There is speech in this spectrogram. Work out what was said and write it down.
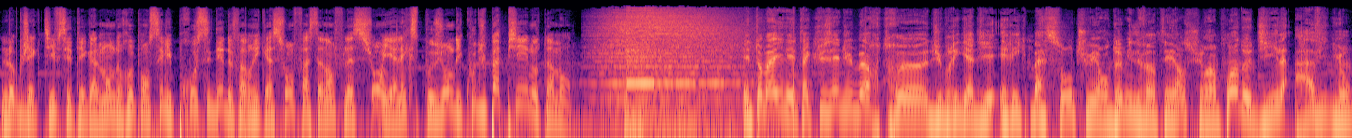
L'objectif c'est également de repenser les procédés de fabrication face à l'inflation et à l'explosion des coûts du papier notamment. Et Thomas, il est accusé du meurtre euh, du brigadier Éric Masson, tué en 2021 sur un point de deal à Avignon.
